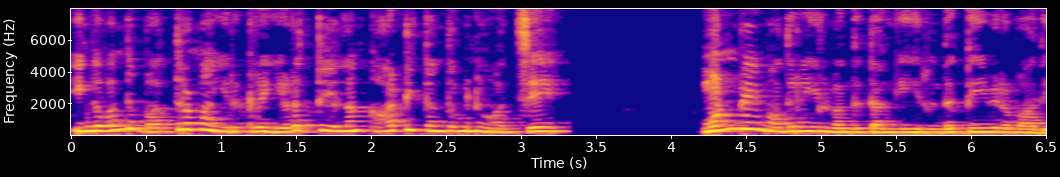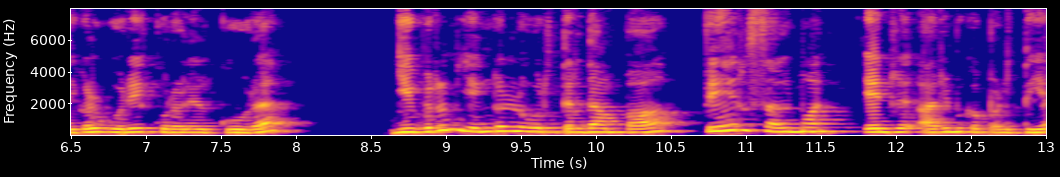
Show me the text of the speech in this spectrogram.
இங்க வந்து பத்திரமா இருக்கிற இடத்தையெல்லாம் காட்டி தந்தவனும் ஆச்சே. முன்பே மதுரையில் வந்து தங்கி இருந்த தீவிரவாதிகள் ஒரே குரலில் கூற இவரும் எங்கள்ல ஒருத்தர் தான்ப்பா பேரு சல்மான் என்று அறிமுகப்படுத்திய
